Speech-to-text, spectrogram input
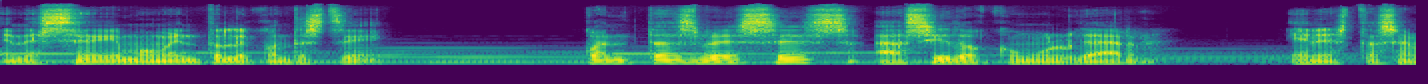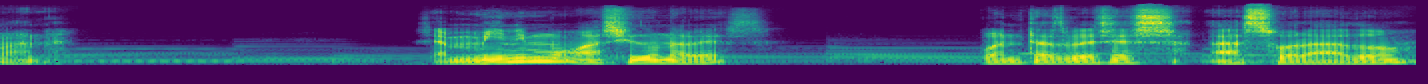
En ese momento le contesté, ¿cuántas veces has ido a comulgar en esta semana? O sea, mínimo ha sido una vez. ¿Cuántas veces has orado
